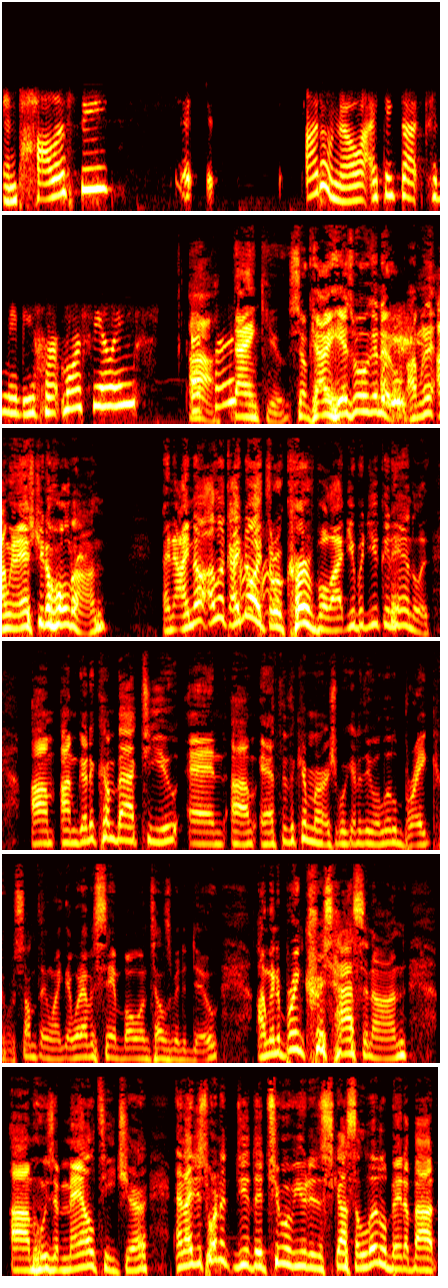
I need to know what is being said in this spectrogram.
in policy, it, it, I don't know. I think that could maybe hurt more feelings Ah, first. thank you. So, Carrie, here's what we're gonna do. I'm gonna I'm gonna ask you to hold on, and I know. Look, I know I throw a curveball at you, but you can handle it. Um, I'm gonna come back to you, and um, after the commercial, we're gonna do a little break or something like that. Whatever Sam Bolin tells me to do. I'm gonna bring Chris Hasson on, um, who's a male teacher, and I just wanted you, the two of you to discuss a little bit about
